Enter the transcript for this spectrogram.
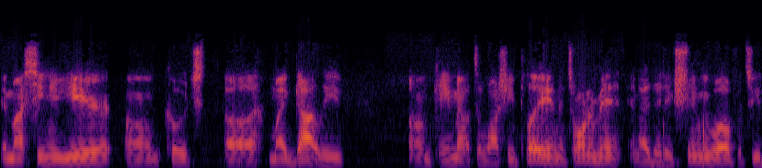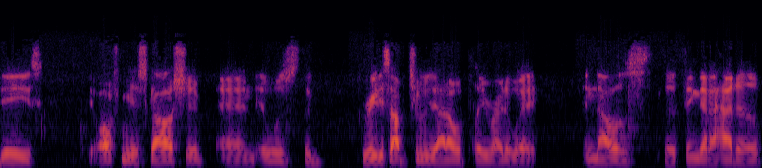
in my senior year, um, Coach uh, Mike Gottlieb um, came out to watch me play in the tournament, and I did extremely well for two days. They offered me a scholarship, and it was the greatest opportunity that I would play right away. And that was the thing that I had to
